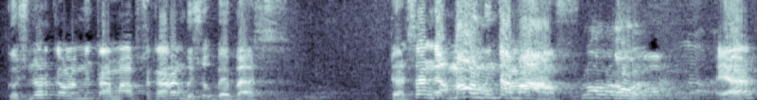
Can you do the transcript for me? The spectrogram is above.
Gus Nur kalau minta maaf sekarang besok bebas. Dan saya nggak mau minta maaf. Ya,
